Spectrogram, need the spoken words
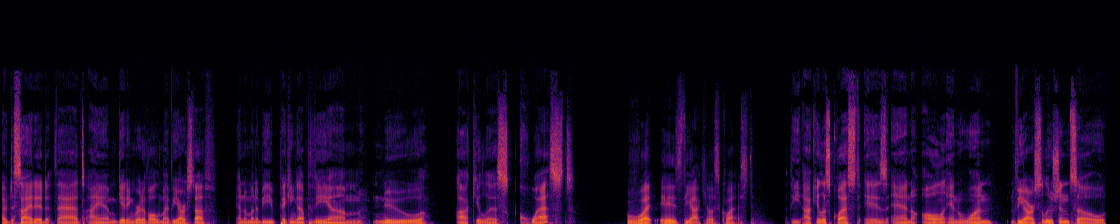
I've decided that I am getting rid of all of my VR stuff, and I'm going to be picking up the um, new Oculus Quest. what is the oculus quest The Oculus Quest is an all-in-one VR solution, so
